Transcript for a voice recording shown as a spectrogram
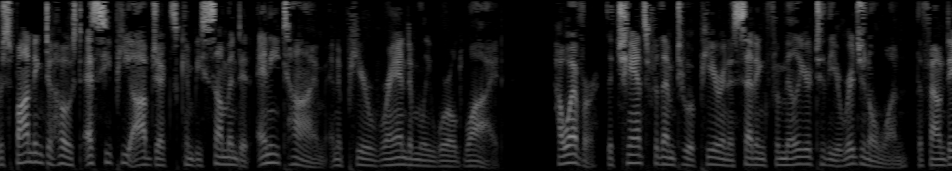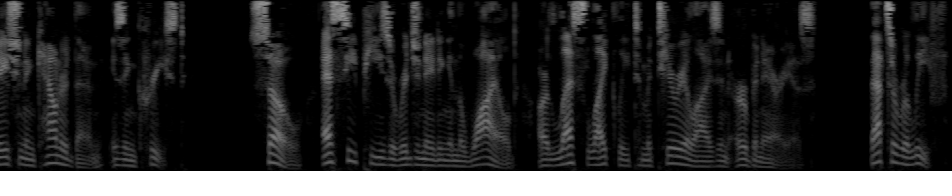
Responding to host, SCP objects can be summoned at any time and appear randomly worldwide. However, the chance for them to appear in a setting familiar to the original one the Foundation encountered then is increased. So, SCPs originating in the wild are less likely to materialize in urban areas. That's a relief.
